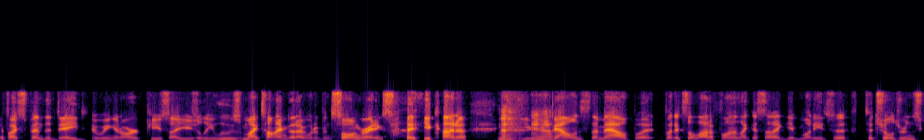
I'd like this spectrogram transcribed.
if I spend the day doing an art piece, I usually lose my time that I would have been songwriting. So you kind of you, you balance them out, but but it's a lot of fun. And like I said, I give money to to children's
